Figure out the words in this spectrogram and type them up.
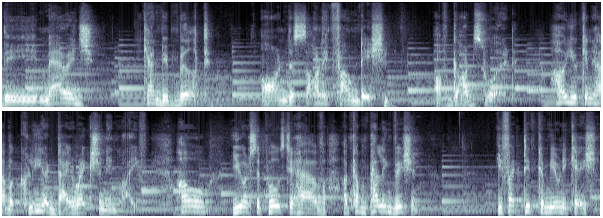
the marriage can be built on the solid foundation of God's Word, how you can have a clear direction in life, how you are supposed to have a compelling vision, effective communication,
